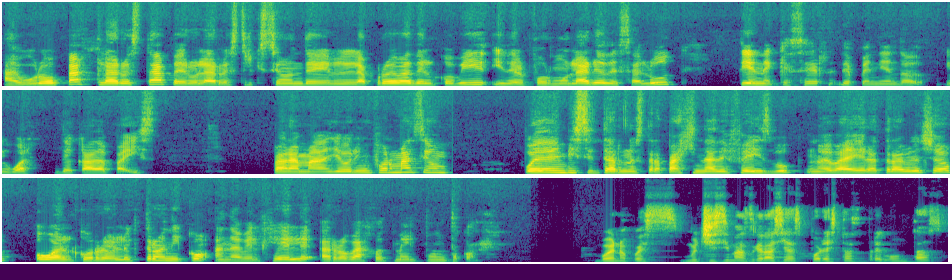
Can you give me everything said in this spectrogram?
a Europa, claro está, pero la restricción de la prueba del COVID y del formulario de salud tiene que ser dependiendo igual de cada país. Para mayor información, pueden visitar nuestra página de Facebook Nueva Era Travel Shop o al correo electrónico anabelgl.hotmail.com. Bueno, pues muchísimas gracias por estas preguntas.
